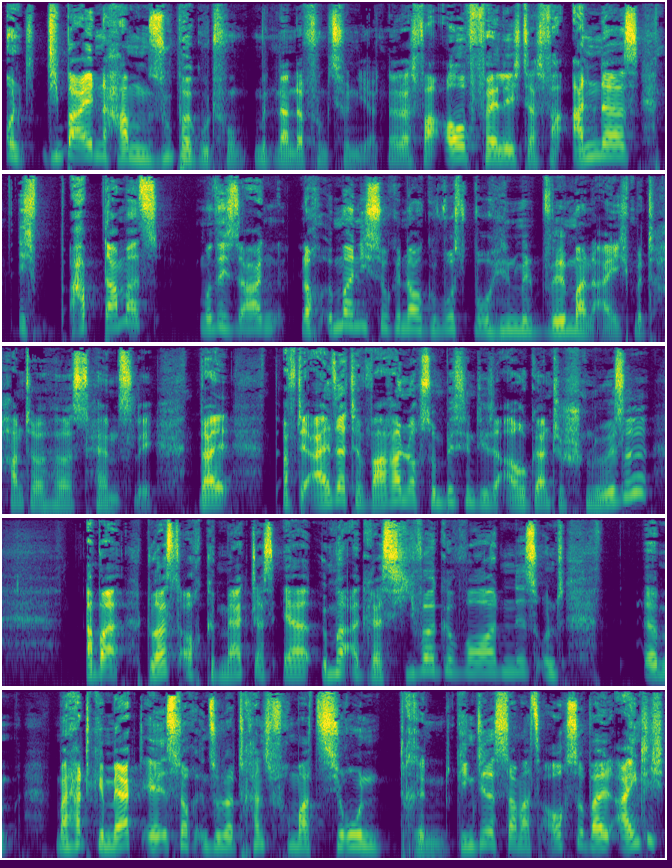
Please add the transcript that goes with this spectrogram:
Und die beiden haben super gut fun miteinander funktioniert. Ne? Das war auffällig, das war anders. Ich habe damals muss ich sagen, noch immer nicht so genau gewusst, wohin will man eigentlich mit Hunter Hurst Helmsley. Weil auf der einen Seite war er noch so ein bisschen dieser arrogante Schnösel, aber du hast auch gemerkt, dass er immer aggressiver geworden ist und ähm, man hat gemerkt, er ist noch in so einer Transformation drin. Ging dir das damals auch so? Weil eigentlich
